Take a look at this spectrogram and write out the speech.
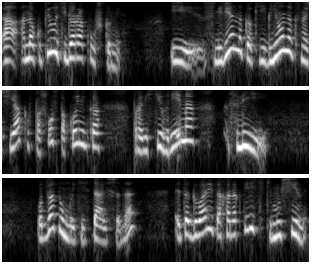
а она купила тебя ракушками. И смиренно, как ягненок, значит, Яков пошел спокойненько провести время с Лией. Вот задумайтесь дальше, да? Это говорит о характеристике мужчины.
